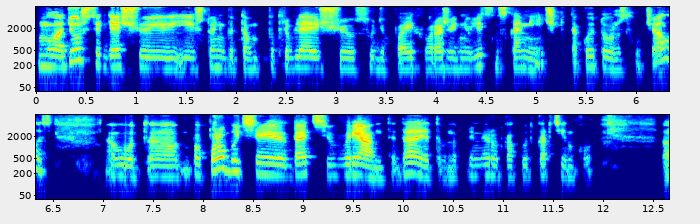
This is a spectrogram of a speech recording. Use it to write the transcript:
молодежь, сидящую и, и что-нибудь там потребляющую, судя по их выражению лиц, на скамеечке. Такое тоже случалось. Вот. А, попробуйте дать варианты да, этого, например, вот какую-то картинку. Э,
